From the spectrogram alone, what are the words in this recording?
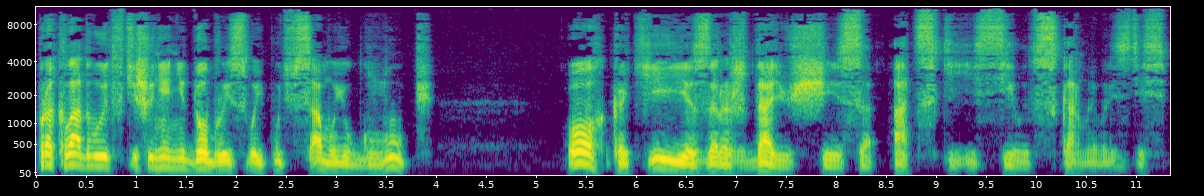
прокладывают в тишине недобрый свой путь в самую глубь. Ох, какие зарождающиеся адские силы вскармливались здесь!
